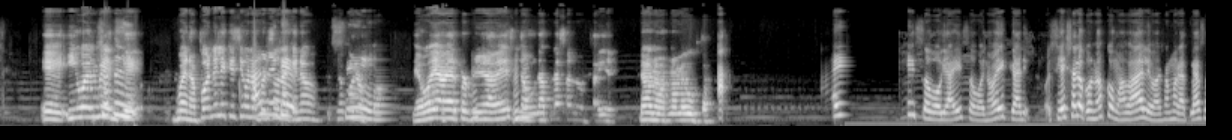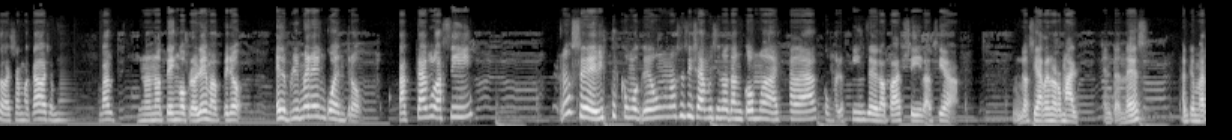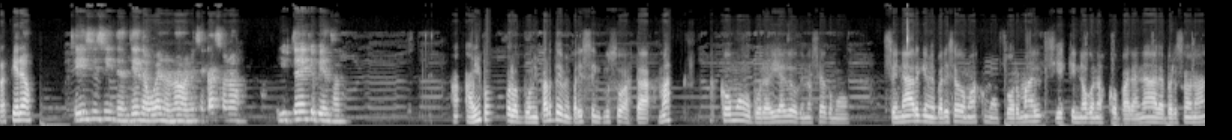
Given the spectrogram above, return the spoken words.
Eh, igualmente. Bueno, ponele que sea una persona que, no, no conozco. Me voy a ver por primera vez. No, una plaza no, está bien. No, no, no me gusta. Ah, a eso voy, a eso bueno, es que si ella lo conozco, más vale, vayamos a la plaza, vayamos acá, vayamos no, no tengo problema, pero el primer encuentro, pactarlo así, no sé, viste, es como que un, no sé si ya me siento tan cómoda a esta edad, como a los 15, capaz, sí, lo hacía, lo hacía re normal, ¿entendés? ¿A qué me refiero? Sí, sí, sí, te entiendo. Bueno, no, en ese caso no. ¿Y ustedes qué piensan? A, mí, por, por, mi parte, me parece incluso hasta más cómodo por ahí algo que no sea como cenar, que me parece algo más como formal, si es que no conozco para nada a la persona.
